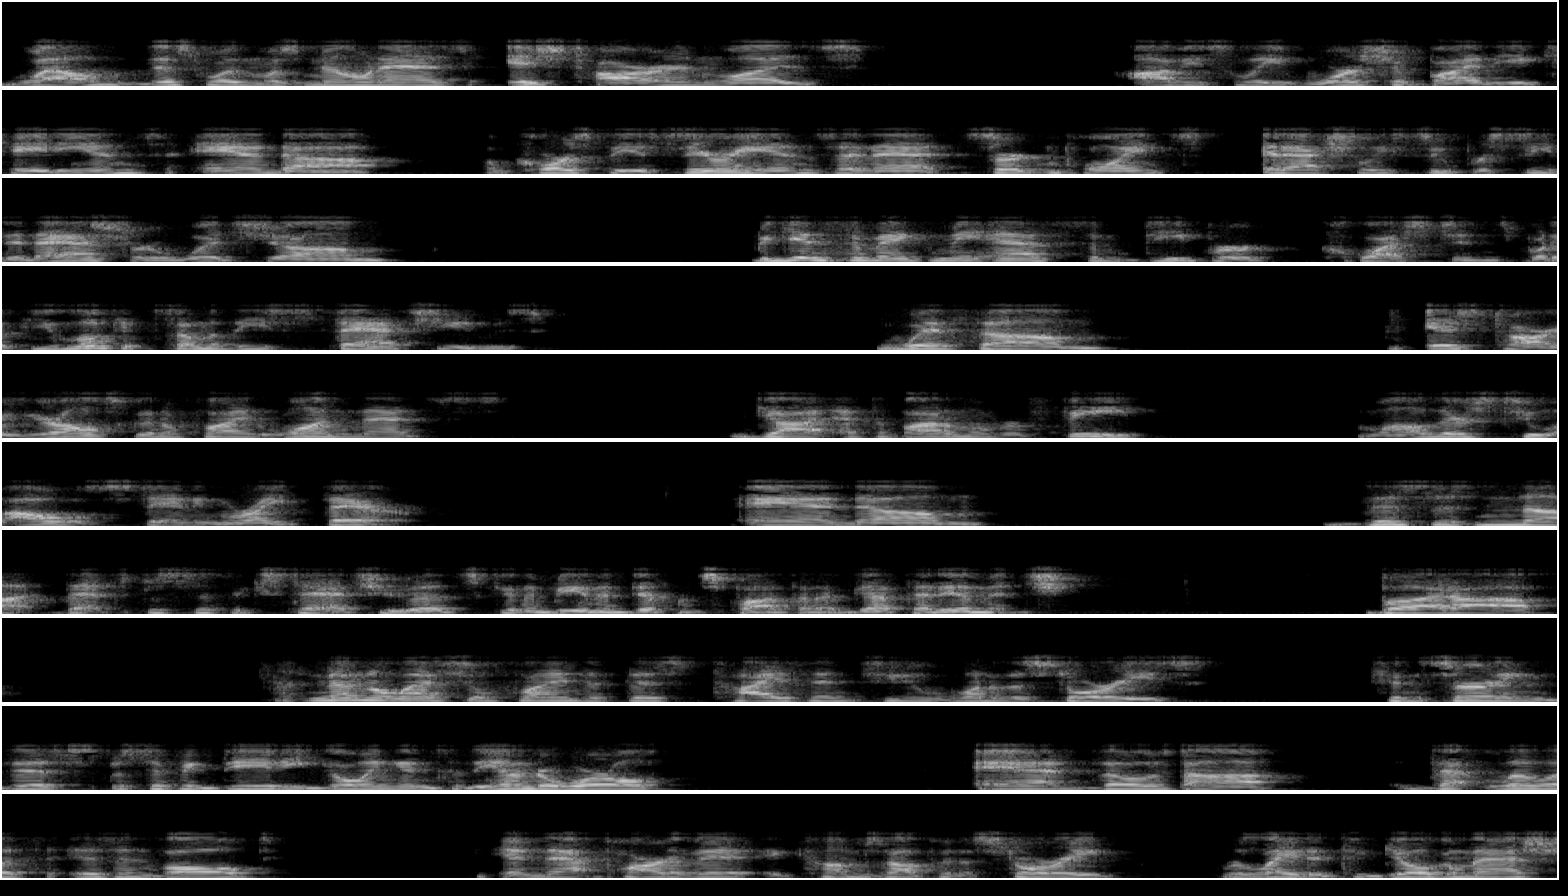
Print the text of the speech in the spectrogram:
well, this one was known as Ishtar and was obviously worshipped by the Akkadians and uh of course the Assyrians and at certain points it actually superseded Asher, which um begins to make me ask some deeper questions. But if you look at some of these statues with um, Ishtar, you're also going to find one that's got at the bottom of her feet, well, there's two owls standing right there. And um, this is not that specific statue. That's going to be in a different spot that I've got that image. But uh, nonetheless, you'll find that this ties into one of the stories concerning this specific deity going into the underworld, and those uh, that Lilith is involved in that part of it. It comes up in a story related to Gilgamesh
